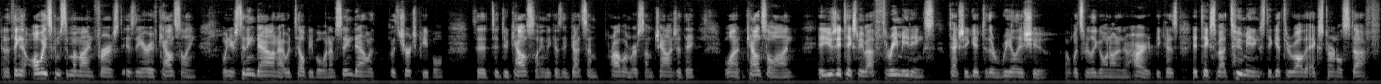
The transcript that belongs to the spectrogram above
And the thing that always comes to my mind first is the area of counseling. When you're sitting down, I would tell people when I'm sitting down with, with church people to, to do counseling because they've got some problem or some challenge that they want counsel on, it usually takes me about three meetings to actually get to the real issue what's really going on in their heart because it takes about two meetings to get through all the external stuff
